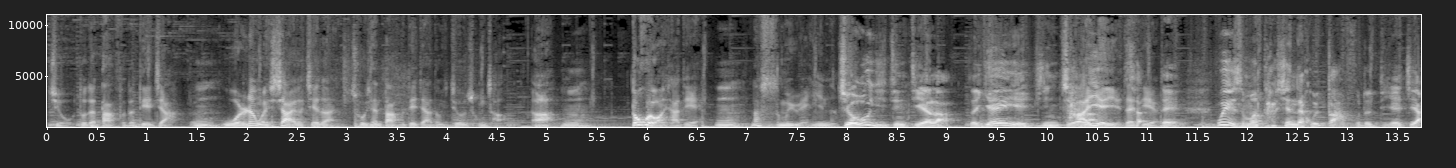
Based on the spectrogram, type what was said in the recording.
酒都在大幅的跌价。嗯，我认为下一个阶段出现大幅跌价的东西就是虫草啊，嗯，都会往下跌。嗯，那是什么原因呢？酒已经跌了，这烟也已经跌了，茶叶也在跌对，为什么它现在会大幅的跌价？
